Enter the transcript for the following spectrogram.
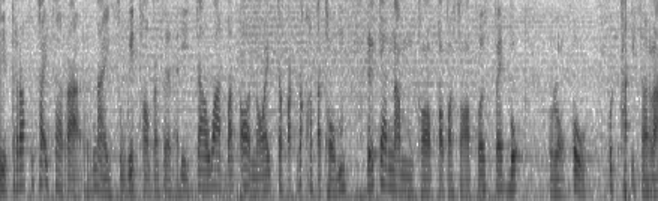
ดีตพระพุทธอิสระหรือนายสุวิทย์ทองประเสริฐอดีตเจ้าวาดวัดอ้อน้อยจังหวัดนครปฐมหรือแกนนำกปปสโพสต์เฟซบุ๊กหลวงปู่ พุทธอิสระ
